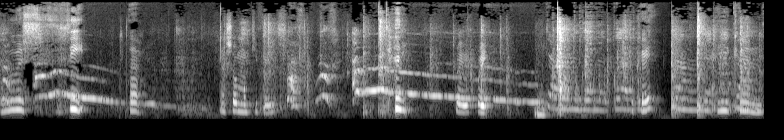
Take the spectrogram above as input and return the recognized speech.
move his feet. I show monkey face. Wait, wait. okay. He can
